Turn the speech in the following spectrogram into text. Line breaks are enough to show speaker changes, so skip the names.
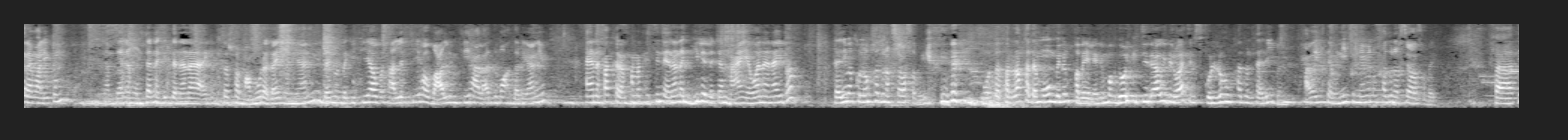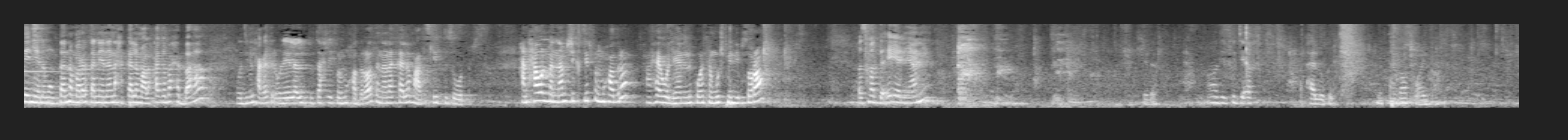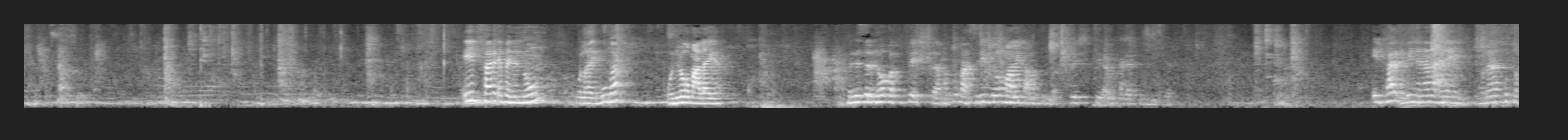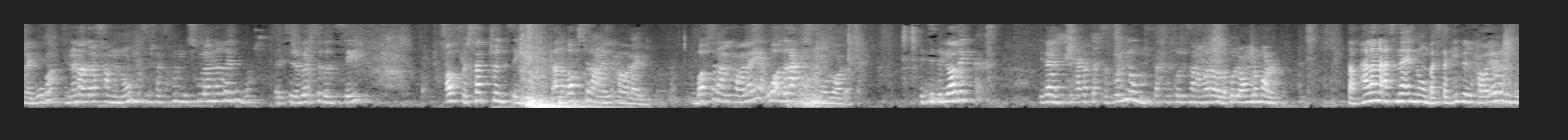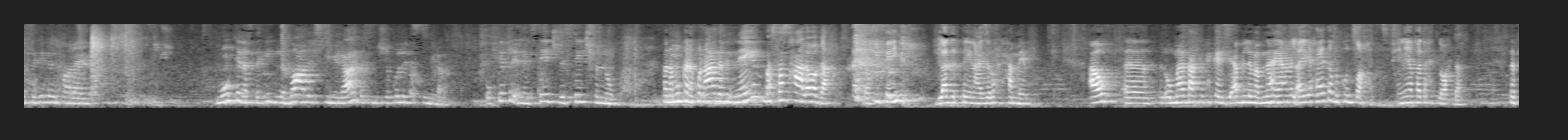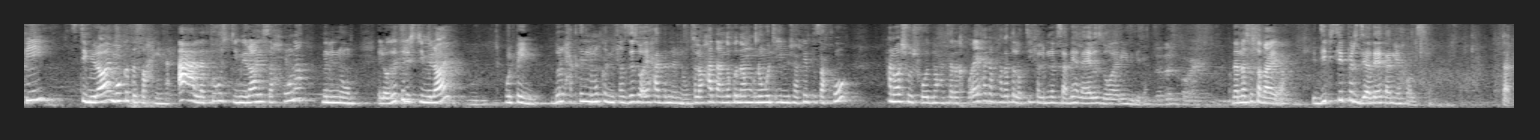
السلام عليكم. أنا ممتنة جدا إن أنا أجي مستشفى المعمورة دايما يعني. دايما باجي فيها وبتعلم فيها وبعلم فيها على قد ما أقدر يعني. أنا فاكرة محمد حسين إن أنا الجيل اللي كان معايا وأنا نايبة تقريبا كلهم خدوا نفسيه عصبيه متفرقة دمهم بين القبائل يعني. هم دول كتير قوي دلوقتي بس كلهم خدوا تقريبا حوالي 80% منهم خدوا نفسيه عصبيه فتاني أنا ممتنة مرة تانية إن أنا هتكلم على حاجة بحبها ودي من الحاجات القليلة اللي بتتاح لي في المحاضرات إن أنا أتكلم على السليب ديسوردرز هنحاول ما ننامش كتير في المحاضرة؟ هحاول يعني انكم ما تناموش مني بسرعة. بس مبدئيا يعني. كده. آه دي ال PDF حلو جدا. نتابعه شوية إيه الفرق بين النوم والغيبوبة وان يغمى عليا؟ بالنسبة لأن هو محطوط على السرير بيغمى عليك على طول. مفيش كتير قوي حاجات. الفرق بين إن أنا أنام وإن أنا أدخل في غيبوبة إن أنا أقدر أصحى من النوم بس مش هتصحوني بسهولة من الغيبوبه it's reversible state of perceptual disengagement. أنا بفصل عن اللي حواليا. بفصل عن اللي حواليا وأقدر أعكس الموضوع ده. it's periodic event في حاجة بتحصل كل يوم مش بتحصل كل سنة مرة ولا كل عمر مرة. طب هل أنا أثناء النوم بستجيب للي حواليا ولا مش بستجيب للي حواليا؟ ممكن أستجيب لبعض ال stimuli بس مش لكل ال stimuli وبتفرق من stage ل stage في النوم. فأنا ممكن أكون قاعدة نايمة بس أصحى على وجع. لو في pain bladder pain عايزة أروح الحمام. أو آه الأمهات عارفة الحكاية دي. قبل ما ابنها يعمل أي حاجة بتكون صحت. يعني هي فتحت لوحدها. ففي stimuli ممكن تصحينا. أعلى two stimuli يصحونا من النوم. ال auditory stimuli وال pain دول الحاجتين اللي ممكن يفززوا أي حد من النوم. فلو حد عندكم نوم تقيل مش عارفين تصحوه هنوشوش في ودنه هنصرخ في أي حاجة من الحاجات اللطيفة اللي بنفزع بيها العيال الصغيرين دي ده الناس الطبيعيه ال deep sleepers دي قضيه ثانية خالص طيب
